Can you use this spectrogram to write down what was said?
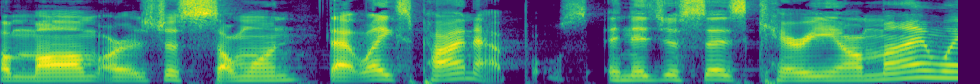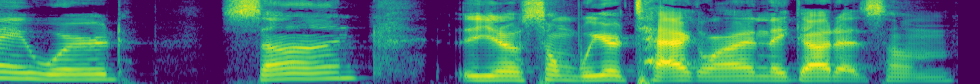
a mom or it's just someone that likes pineapples. And it just says, carry on my wayward son. You know, some weird tagline they got at some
